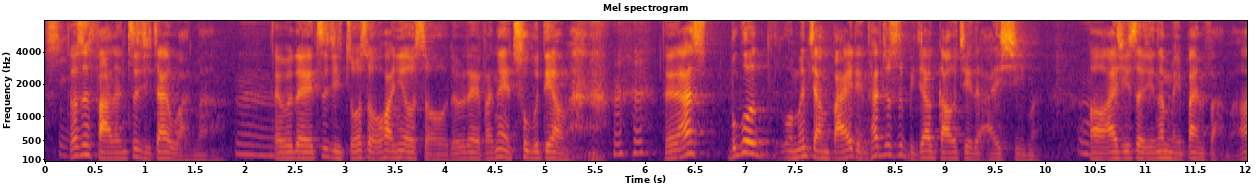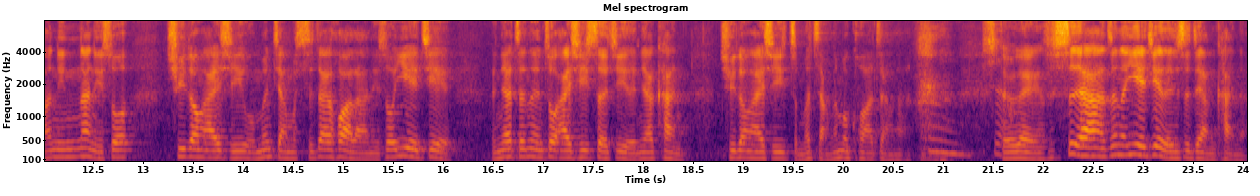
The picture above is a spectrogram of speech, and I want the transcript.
是都是法人自己在玩嘛，嗯，对不对？自己左手换右手，对不对？反正也出不掉嘛，对啊。不过我们讲白一点，它就是比较高阶的 IC 嘛，哦，IC 设计那没办法嘛。啊，你那你说驱动 IC，我们讲实在话啦，你说业界人家真正做 IC 设计，人家看驱动 IC 怎么涨那么夸张啊？嗯，是，对不对？是啊，真的业界人是这样看的。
